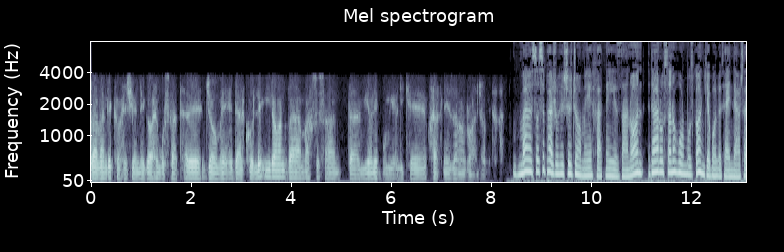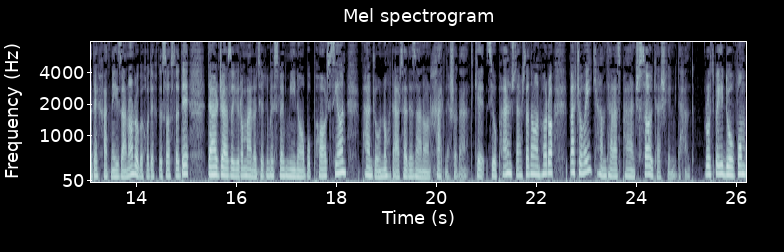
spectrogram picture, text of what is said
روند کاهشی و نگاه مثبتتر جامعه در کل ایران و مخصوصا در میان بومیانی که ختنه زنان رو انجام می‌دادن. بر اساس پژوهش جامعه ختنه زنان در استان هرمزگان که بالاترین درصد ختنه زنان را به خود اختصاص داده در جزایر و مناطقی مثل میناب و پارسیان 59 درصد زنان ختنه شدند که 35 درصد آنها را بچه های کمتر از 5 سال تشکیل می دهند. رتبه دوم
